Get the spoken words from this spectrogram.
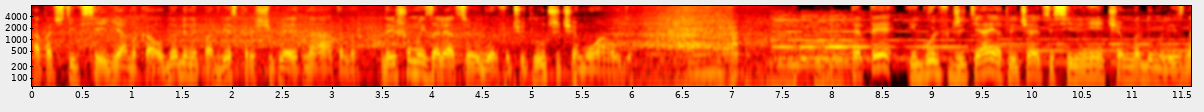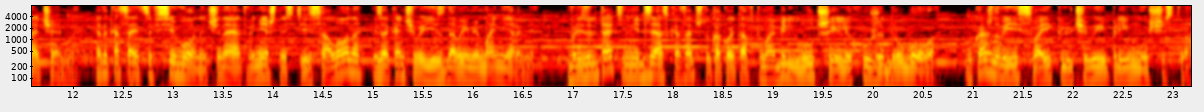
а почти все ямы колдобины подвеска расщепляет на атомы. Да и шумоизоляция у гольфа чуть лучше, чем у Audi. ТТ и Golf GTI отличаются сильнее, чем мы думали изначально. Это касается всего, начиная от внешности и салона и заканчивая ездовыми манерами. В результате нельзя сказать, что какой-то автомобиль лучше или хуже другого. У каждого есть свои ключевые преимущества.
